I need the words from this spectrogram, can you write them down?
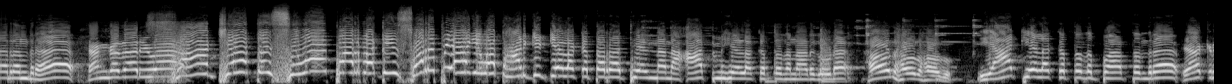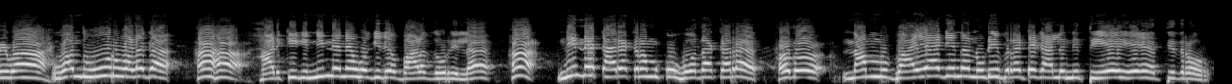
ಹೆಂಗದಾರಂದ್ರ? ಹೆಂಗದಾರಿವ? ಸಾಕ್ಷಾತ್ ಶಿವ ಪಾರ್ವತಿ ಸ್ವರೂಪಿಯಾಗಿ ಇವತ್ತು ಹಾಡ್ಕಿ ಕೇಳಕತ್ತಾರ ಅಂತ ಹೇಳಿ ನನ್ನ ಆತ್ಮ ಹೇಳಕತ್ತದ ನಾಡಗೌಡ. ಹೌದ್ ಹೌದ್ ಹೌದು. ಯಾಕೆ ಹೇಳಕತ್ತದಪ್ಪ ಅಂತಂದ್ರ ಯಾಕ್ರಿವಾ? ಒಂದ್ ಊರ್ ಒಳಗ ಹಾ ಹಾ. ಹಾಡ್ಕಿಗೆ ನಿನ್ನೆನೆ ಹೋಗಿದ್ದೇವ್ ಬಾಳ ದೂರ ಇಲ್ಲ. ಹಾ. ನಿನ್ನೆ ಕಾರ್ಯಕ್ರಮಕ್ಕೂ ಹೋದಾಕಾರ ಹೌದು. ನಮ್ಮ ಬಾಯಾಗಿನ ನುಡಿ ಬರಟೆಗೆ ಅಲ್ಲಿ ನಿಂತು ಏ ಏ ಹತ್ತಿದ್ರು ಅವ್ರು.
